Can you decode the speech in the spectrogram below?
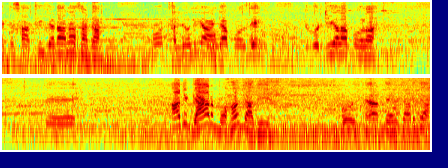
ਇੱਕ ਸਾਥੀ ਜਿਹੜਾ ਨਾ ਸਾਡਾ, ਉਹ ਥੱਲਿਓਂ ਦੀ ਆਣ ਡਿਆ ਪੁਲ ਦੇ ਦਬੁਰਜੀ ਵਾਲਾ ਪੁਲ ਆ। ਤੇ ਅੱਜ ਗਹਿਰ ਬਹੁਤ ਜ਼ਿਆਦੀ ਆ। ਹੁਣ ਸ਼ਹਿਰ ਦਿਨ ਚੜ ਗਿਆ।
